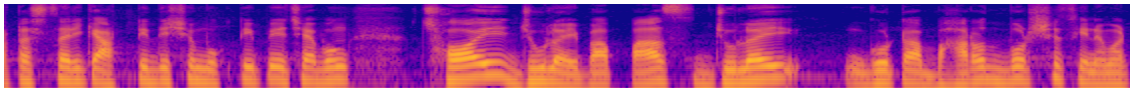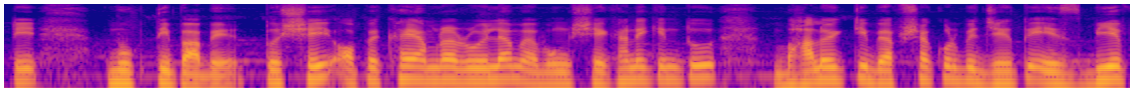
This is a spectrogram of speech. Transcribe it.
আঠাশ তারিখে আটটি দেশে মুক্তি পেয়েছে এবং ছয় জুলাই বা পাঁচ জুলাই গোটা ভারতবর্ষে সিনেমাটি মুক্তি পাবে। তো সেই অপেক্ষায় আমরা রইলাম এবং সেখানে কিন্তু ভালো একটি ব্যবসা করবে যেহেতু এসবিএফ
